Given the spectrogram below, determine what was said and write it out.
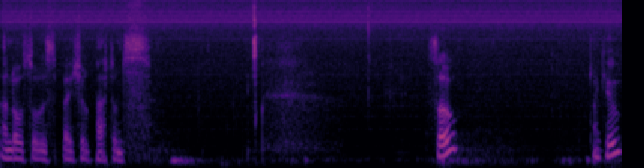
and also the spatial patterns. So, thank you.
